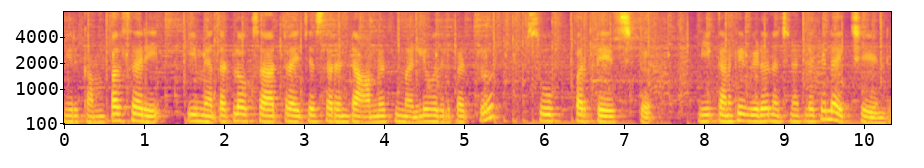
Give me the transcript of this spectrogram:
మీరు కంపల్సరీ ఈ మెథడ్లో ఒకసారి ట్రై చేస్తారంటే ఆమ్లెట్ని మళ్ళీ వదిలిపెట్టరు. Super taste. మీకు కనుక ఈ వీడియో నచ్చినట్లయితే లైక్ చేయండి.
